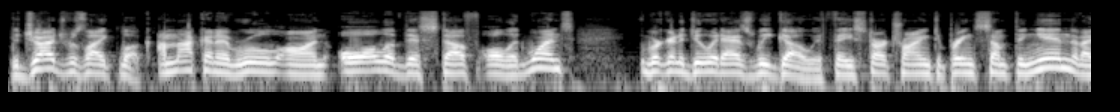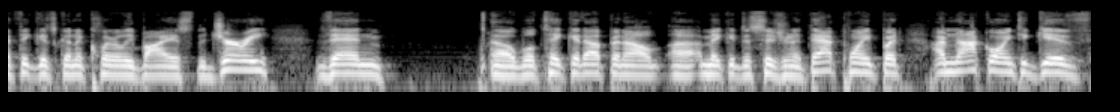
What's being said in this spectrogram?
The judge was like, look, I'm not going to rule on all of this stuff all at once we're going to do it as we go. If they start trying to bring something in that I think is going to clearly bias the jury, then uh, we'll take it up and I'll uh, make a decision at that point. But I'm not going to give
